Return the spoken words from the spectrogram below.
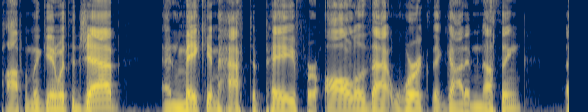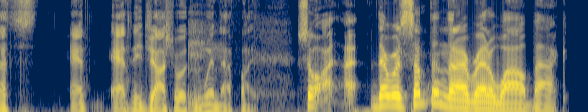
pop him again with the jab, and make him have to pay for all of that work that got him nothing, that's Anthony Joshua can win that fight. So I, I, there was something that I read a while back.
